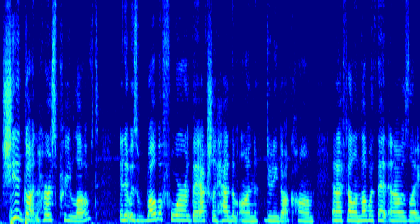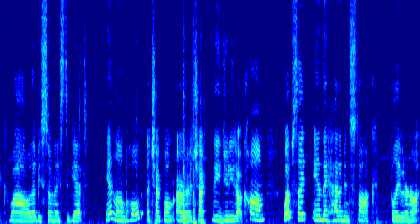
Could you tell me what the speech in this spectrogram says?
She had gotten hers pre-loved and it was well before they actually had them on Dooney.com and I fell in love with it and I was like, wow, that'd be so nice to get. And lo and behold, I checked, or I checked the Dooney.com website and they had them in stock, believe it or not.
